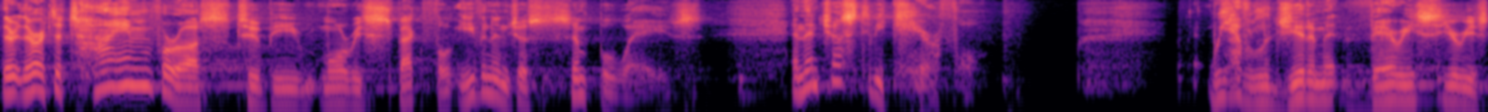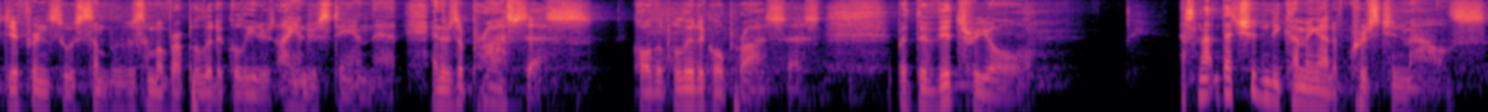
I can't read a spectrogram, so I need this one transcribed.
there, there is a time for us to be more respectful, even in just simple ways. And then just to be careful we have legitimate, very serious differences with some, with some of our political leaders. I understand that. And there's a process called the political process. But the vitriol, that's not, that shouldn't be coming out of Christian mouths.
